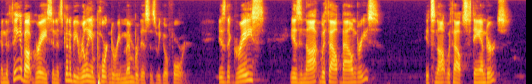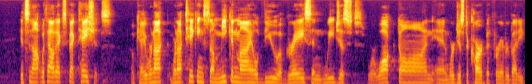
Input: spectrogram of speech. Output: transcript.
And the thing about grace, and it's going to be really important to remember this as we go forward, is that grace is not without boundaries, it's not without standards, it's not without expectations. Okay, we're not we're not taking some meek and mild view of grace and we just were walked on and we're just a carpet for everybody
